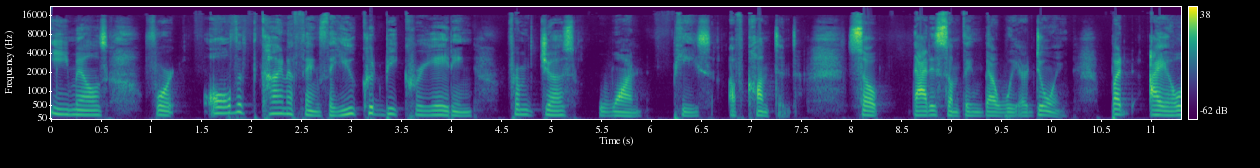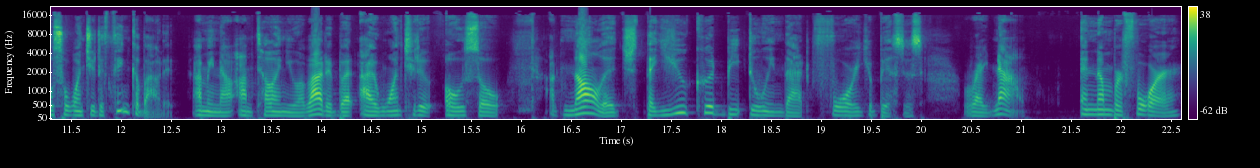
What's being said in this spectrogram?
emails, for all the kind of things that you could be creating from just one piece of content. So that is something that we are doing. But I also want you to think about it. I mean, I'm telling you about it, but I want you to also acknowledge that you could be doing that for your business right now. And number four,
